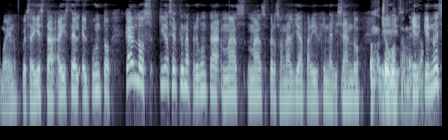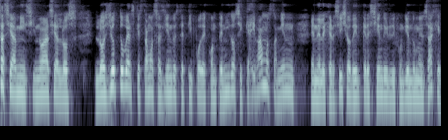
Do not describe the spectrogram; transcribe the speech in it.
Bueno, pues ahí está, ahí está el, punto. Carlos, quiero hacerte una pregunta más, más personal ya para ir finalizando. Con mucho eh, gusto. que, que, no es hacia mí, sino hacia los, los youtubers que estamos haciendo este tipo de contenidos y que ahí vamos también en el ejercicio de ir creciendo y difundiendo un mensaje.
